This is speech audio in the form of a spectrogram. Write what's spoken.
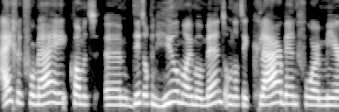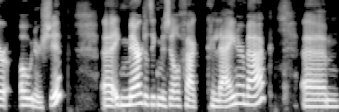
eigenlijk voor mij kwam het um, dit op een heel mooi moment, omdat ik klaar ben voor meer ownership. Uh, ik merk dat ik mezelf vaak kleiner maak. Um,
